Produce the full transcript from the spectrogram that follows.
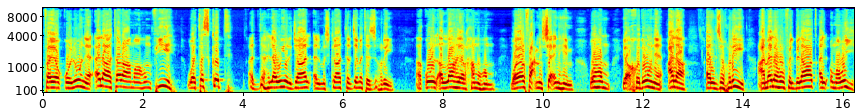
فيقولون ألا ترى ما هم فيه؟ وتسكت الدهلوي رجال المشكات ترجمة الزهري. أقول الله يرحمهم. ويرفع من شأنهم وهم يأخذون على الزهري عمله في البلاط الأموي.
